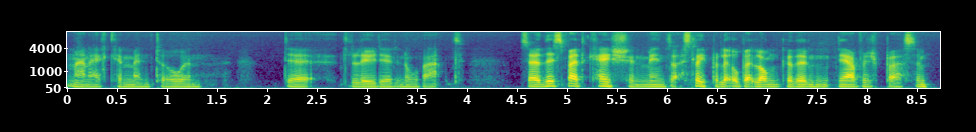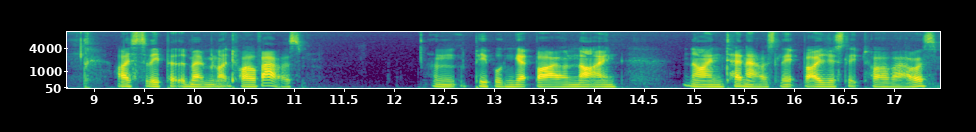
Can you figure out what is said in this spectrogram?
manic and mental and de- deluded and all that. So this medication means I sleep a little bit longer than the average person. I sleep at the moment like 12 hours. And people can get by on 9, 9 10 hours sleep, but I just sleep 12 hours.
